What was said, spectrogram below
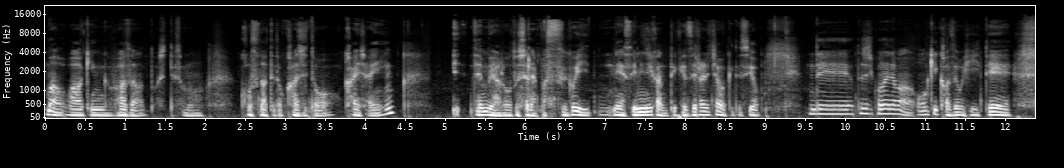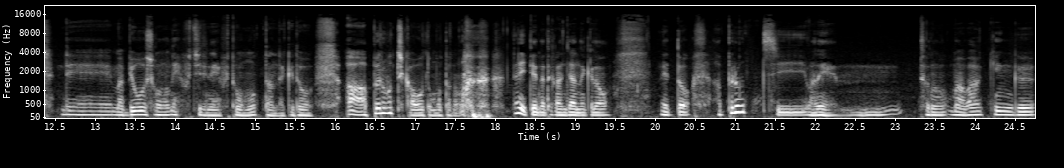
まあワーキングファザーとしてその子育てと家事と会社員全部やろうとしたらやっぱすごいね睡眠時間って削られちゃうわけですよ。で私この間まあ大きい風邪をひいてで、まあ、病床のね縁でねふと思ったんだけどあアプローチ買おうと思ったの。何言ってんだって感じなんだけど。えっとアプローチはねそのまあワーキング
